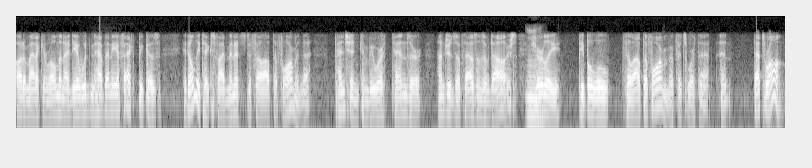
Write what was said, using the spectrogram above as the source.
automatic enrollment idea wouldn't have any effect because it only takes five minutes to fill out the form, and the pension can be worth tens or hundreds of thousands of dollars. Mm. Surely people will fill out the form if it's worth that, and that's wrong.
